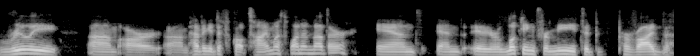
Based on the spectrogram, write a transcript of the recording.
really um, are um, having a difficult time with one another and and you're looking for me to provide the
